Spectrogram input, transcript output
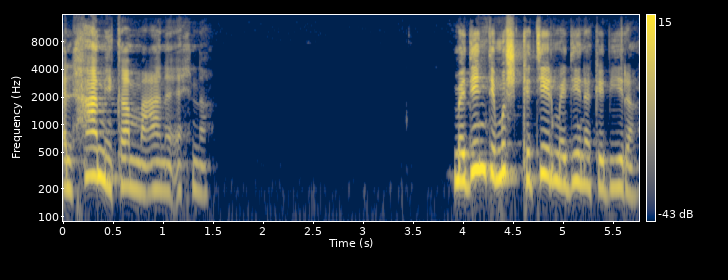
الحامي كان معانا إحنا. مدينتي مش كتير مدينة كبيرة.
